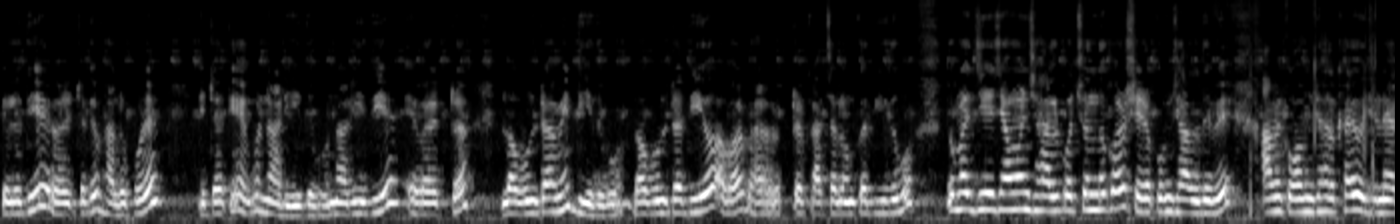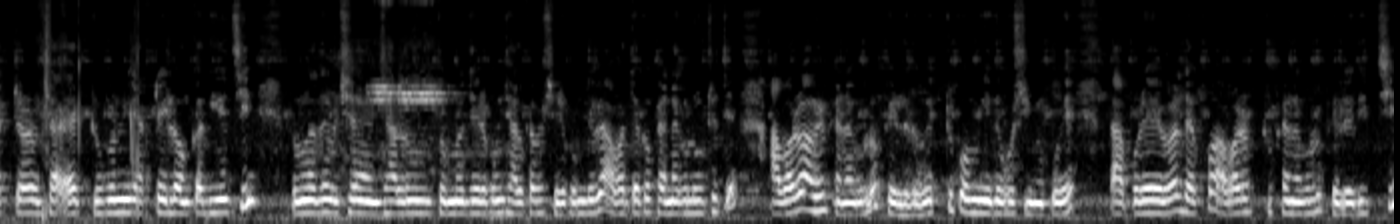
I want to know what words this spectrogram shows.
ফেলে দিয়ে এবার এটাকে ভালো করে এটাকে একবার নাড়িয়ে দেবো। নাড়িয়ে দিয়ে এবার একটা লবণটা আমি দিয়ে দেবো। লবণটা দিয়েও আবার ভালো একটা কাঁচা লঙ্কা দিয়ে দেবো। তোমরা যে যেমন ঝাল পছন্দ করো সেরকম ঝাল দেবে। আমি কম ঝাল খাই, ওই জন্য একটা একটুখানি একটাই লঙ্কা দিয়েছি। তোমাদের ঝাল, তোমরা যেরকম ঝাল খাবে সেরকম দেবে। আবার দেখো ফেনাগুলো উঠেছে, আবারও আমি ফেনাগুলো ফেলে দেবো। একটু কমিয়ে দেবো সিমে করে। তারপরে এবার দেখো আবার একটু ফেনাগুলো ফেলে দিচ্ছি।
